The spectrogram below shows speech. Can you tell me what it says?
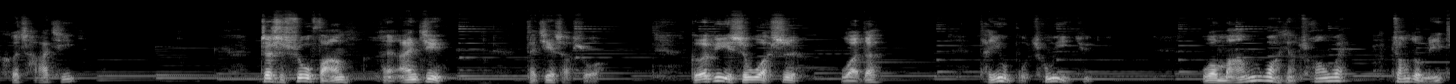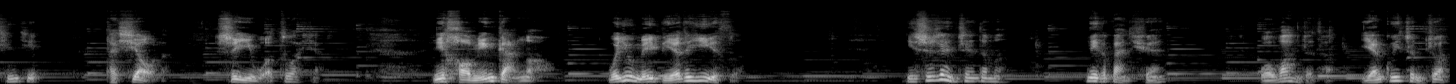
和茶几。这是书房，很安静。他介绍说：“隔壁是卧室，我的。”他又补充一句。我忙望向窗外，装作没听见。他笑了，示意我坐下。你好敏感哦，我又没别的意思。你是认真的吗？那个版权？我望着他，言归正传。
